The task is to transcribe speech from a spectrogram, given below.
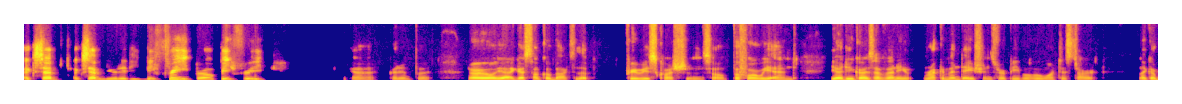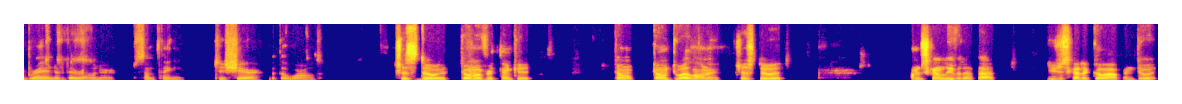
accept accept nudity be free bro be free Yeah, good input. All right, well, yeah, I guess I'll go back to the previous question. So before we end, yeah, do you guys have any recommendations for people who want to start like a brand of their own or something to share with the world? Just do it. Don't overthink it. Don't don't dwell on it. Just do it. I'm just gonna leave it at that. You just gotta go out and do it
